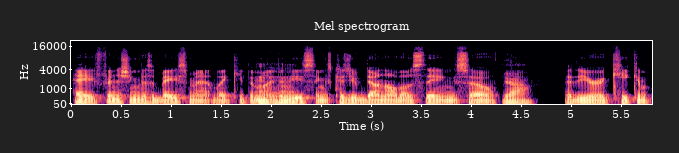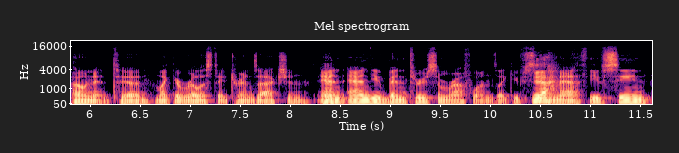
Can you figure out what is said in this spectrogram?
Hey, finishing this basement. Like, keep in mind of Mhm. these things because you've done all those things. So Yeah, that you're a key component to like a real estate transaction, and and you've been through some rough ones. Like you've seen Yeah. meth, you've seen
